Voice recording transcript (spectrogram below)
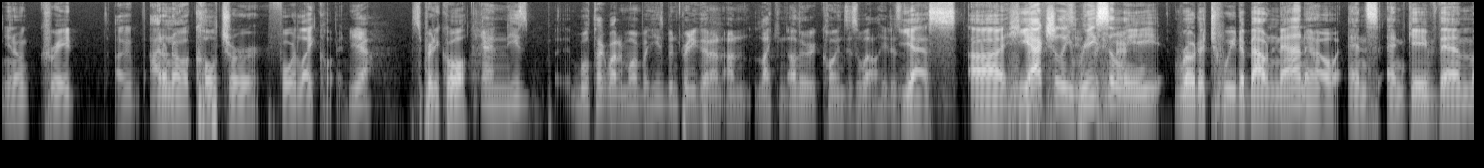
you know create a I don't know a culture for Litecoin. yeah, It's pretty cool. and he's we'll talk about it more, but he's been pretty good on, on liking other coins as well. He does. Yes, uh, he actually recently wrote a tweet about Nano and and gave them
